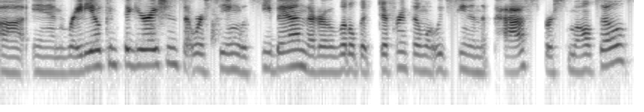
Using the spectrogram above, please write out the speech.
uh, and radio configurations that we're seeing with C-band that are a little bit different than what we've seen in the past for small cells.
